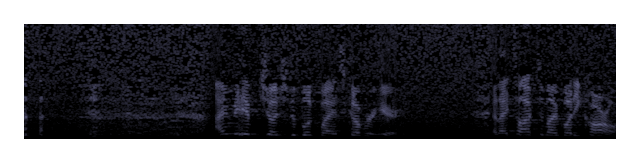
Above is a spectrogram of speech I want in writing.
I may have judged a book by its cover here. And I talked to my buddy Carl,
